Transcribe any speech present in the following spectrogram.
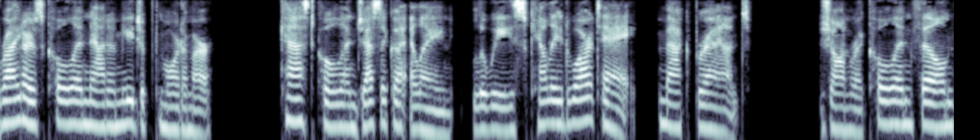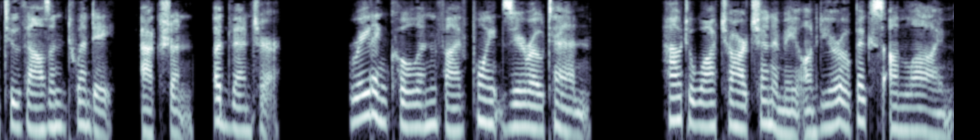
Writers colon Adam Egypt Mortimer. Cast colon Jessica Elaine, Louise Kelly Duarte, Mac Brandt. Genre colon film 2020, action, adventure. Rating colon 5.010. How to watch Arch Enemy on Europix Online.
